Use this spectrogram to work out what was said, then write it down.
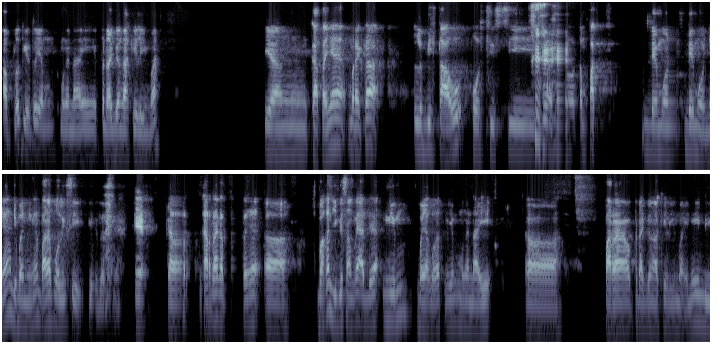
upload gitu yang mengenai pedagang kaki lima yang katanya mereka lebih tahu posisi tempat demo demonya dibandingkan para polisi gitu. Yeah. Kar karena katanya uh, bahkan juga sampai ada meme banyak banget meme mengenai uh, para pedagang kaki lima ini di,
